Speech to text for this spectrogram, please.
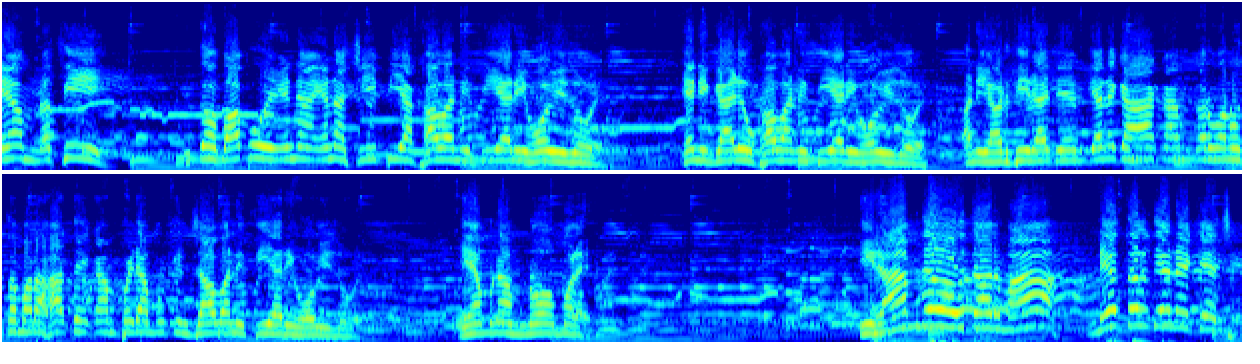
એમ નથી. એ તો બાપુ એના એના ચીપિયા ખાવાની તૈયારી હોવી જોઈએ. એની ગાળીઓ ખાવાની તૈયારી હોવી જોઈએ. અને અડધી રાતે એમ કહે કે આ કામ કરવાનું, તમારા હાથે કામ પડ્યા મૂકીને જવાની તૈયારી હોવી જોઈએ. એમ નામ ન મળે. એ રામદેવ અવતારમાં નેતલ દેને કે છે.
